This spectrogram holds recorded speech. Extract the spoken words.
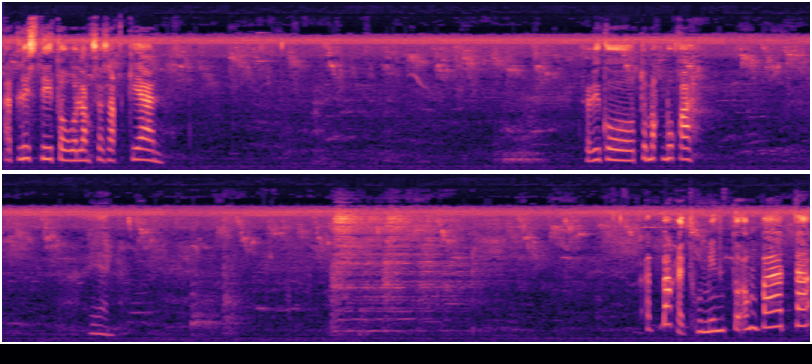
At least dito walang sasakyan. Sabi ko, tumakbo ka. Ayan. At bakit huminto ang bata?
